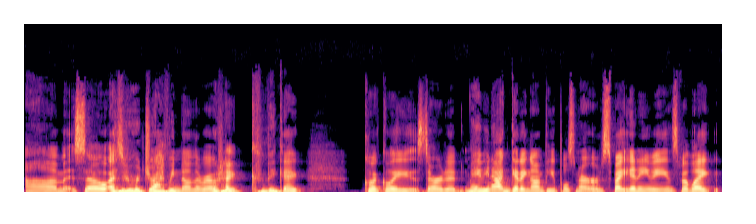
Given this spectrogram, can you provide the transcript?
Um, so, as we were driving down the road, I think I quickly started maybe not getting on people's nerves by any means, but like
